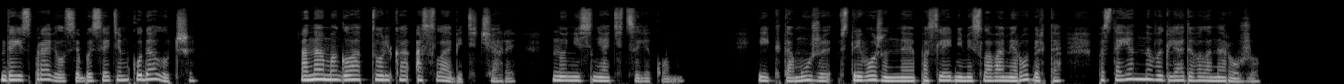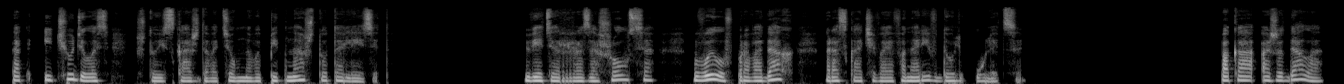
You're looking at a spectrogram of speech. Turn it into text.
да и справился бы с этим куда лучше. Она могла только ослабить чары, но не снять целиком. И к тому же, встревоженная последними словами Роберта, постоянно выглядывала наружу. Так и чудилось, что из каждого темного пятна что-то лезет. Ветер разошелся, выл в проводах, раскачивая фонари вдоль улицы. Пока ожидала,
